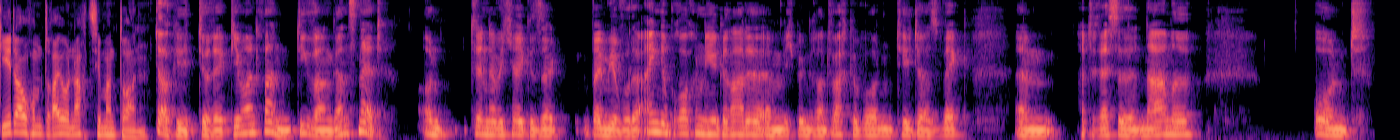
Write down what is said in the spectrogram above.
geht auch um drei Uhr nachts jemand dran. Da geht direkt jemand ran. Die waren ganz nett. Und dann habe ich halt gesagt, bei mir wurde eingebrochen hier gerade, ähm, ich bin gerade wach geworden, Täter ist weg, ähm, Adresse, Name. Und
